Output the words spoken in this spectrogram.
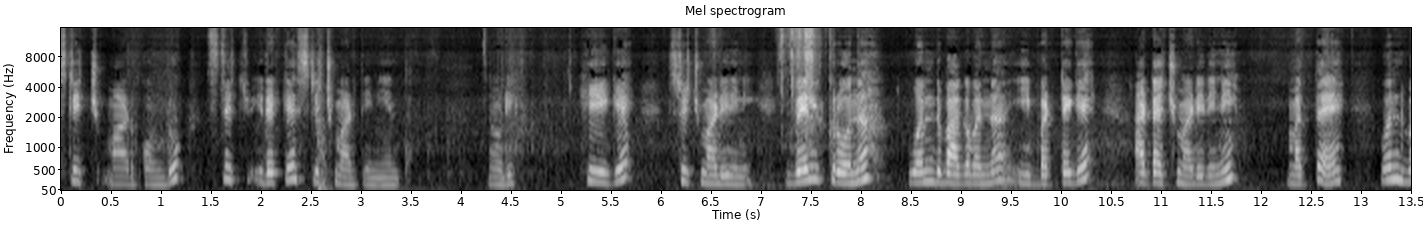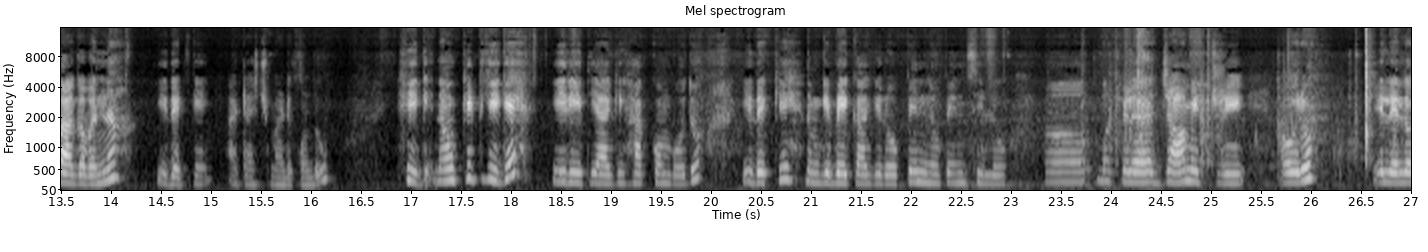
ಸ್ಟಿಚ್ ಮಾಡಿಕೊಂಡು ಸ್ಟಿಚ್, ಇದಕ್ಕೆ ಸ್ಟಿಚ್ ಮಾಡ್ತೀನಿ ಅಂತ. ನೋಡಿ, ಹೀಗೆ ಸ್ಟಿಚ್ ಮಾಡಿದ್ದೀನಿ. ವೆಲ್ ಕ್ರೋನ ಒಂದು ಭಾಗವನ್ನು ಈ ಬಟ್ಟೆಗೆ ಅಟ್ಯಾಚ್ ಮಾಡಿದ್ದೀನಿ. ಮತ್ತು ಒಂದು ಭಾಗವನ್ನು ಇದಕ್ಕೆ ಅಟ್ಯಾಚ್ ಮಾಡಿಕೊಂಡು. ಹೀಗೆ, ನಾವು ಕಿಟಕಿಗೆ ಈ ರೀತಿಯಾಗಿ ಹಾಕ್ಕೊಬೋದು. ಇದಕ್ಕೆ ನಮಗೆ ಬೇಕಾಗಿರೋ ಪೆನ್ನು, ಪೆನ್ಸಿಲು ಮಕ್ಕಳ ಜಾಮಿಟ್ರಿ, ಅವರು ಎಲ್ಲೆಲ್ಲೋ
